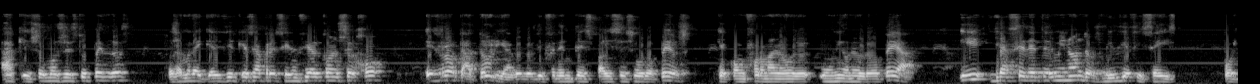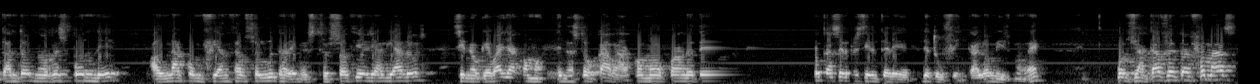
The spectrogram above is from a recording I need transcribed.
a que somos estupendos, pues hombre, hay que decir que esa presidencia del Consejo es rotatoria de los diferentes países europeos que conforman la Unión Europea y ya se determinó en 2016. Por tanto, no responde a una confianza absoluta de nuestros socios y aliados, sino que vaya como nos tocaba, como cuando te toca ser presidente de, tu finca, lo mismo. ¿eh? Por si acaso, de todas formas,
